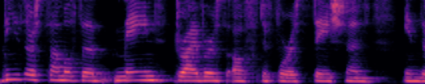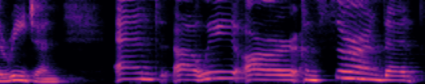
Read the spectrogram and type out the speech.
these are some of the main drivers of deforestation in the region. And uh, we are concerned that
